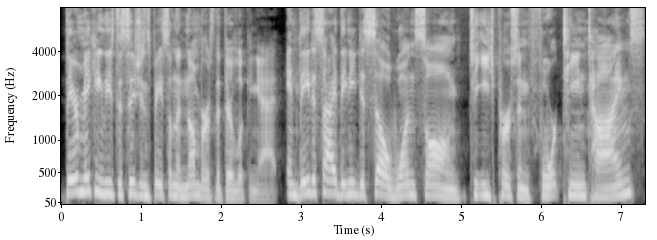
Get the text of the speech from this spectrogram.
they're making these decisions based on the numbers that they're looking at, and they decide they need to sell one song to each person 14 times.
